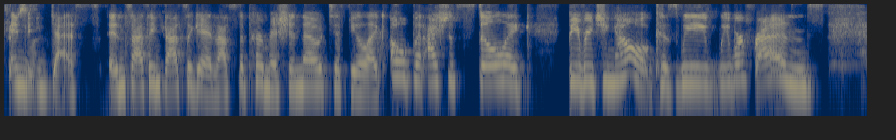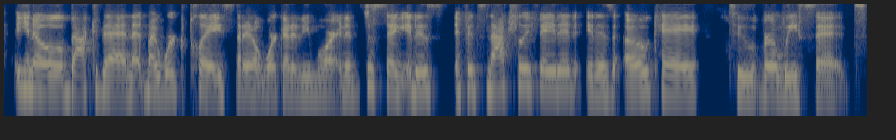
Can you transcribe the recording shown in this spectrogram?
Just and let- yes. And so I think that's again, that's the permission though to feel like, oh, but I should still like be reaching out because we we were friends you know back then at my workplace that i don't work at anymore and it's just saying it is if it's naturally faded it is okay to release it.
